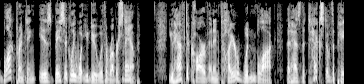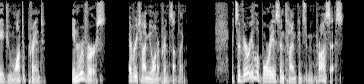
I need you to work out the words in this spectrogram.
Block printing is basically what you do with a rubber stamp. You have to carve an entire wooden block that has the text of the page you want to print in reverse every time you want to print something. It's a very laborious and time consuming process.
